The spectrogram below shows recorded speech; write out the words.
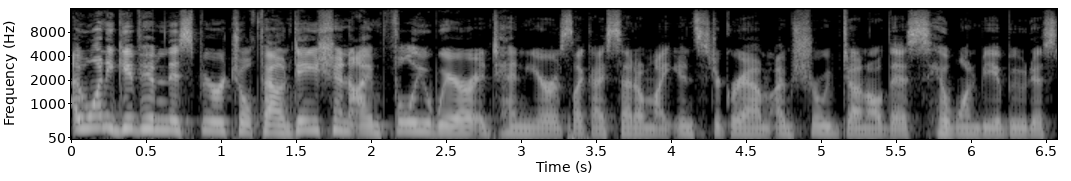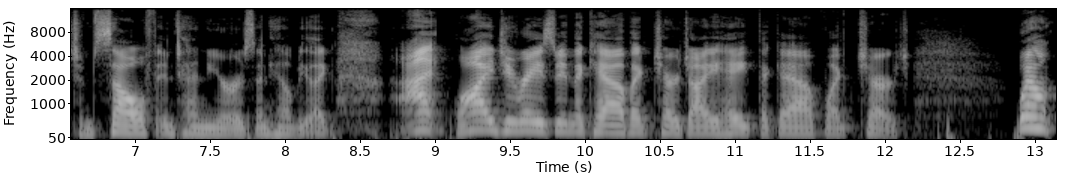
I want to give him this spiritual foundation. I'm fully aware in 10 years, like I said on my Instagram, I'm sure we've done all this. He'll want to be a Buddhist himself in 10 years, and he'll be like, Why'd you raise me in the Catholic Church? I hate the Catholic Church. Well,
